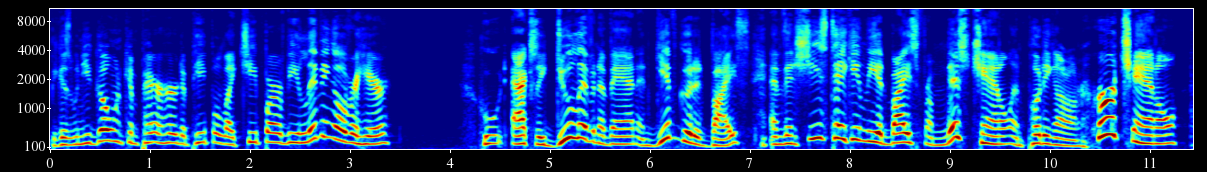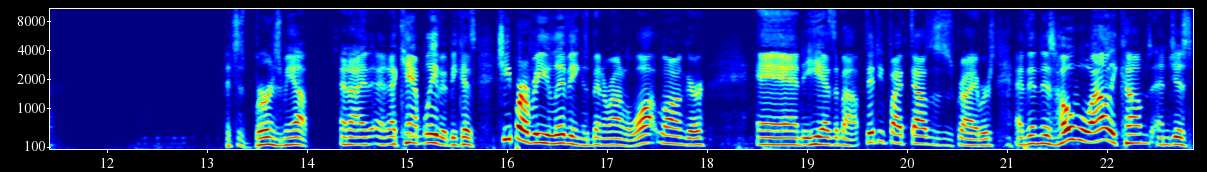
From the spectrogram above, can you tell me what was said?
Because when you go and compare her to people like Cheap RV living over here, who actually do live in a van and give good advice, and then she's taking the advice from this channel and putting it on her channel, it just burns me up. And I and I can't believe it because Cheap RV Living has been around a lot longer and he has about 55,000 subscribers. And then this Hobo Alley comes and just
